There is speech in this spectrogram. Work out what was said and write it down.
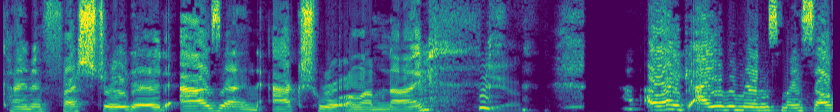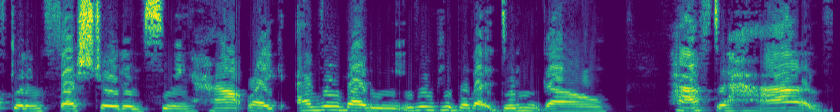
kind of frustrated as an actual alumni. Yeah. I like I even noticed myself getting frustrated seeing how like everybody, even people that didn't go, have to have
